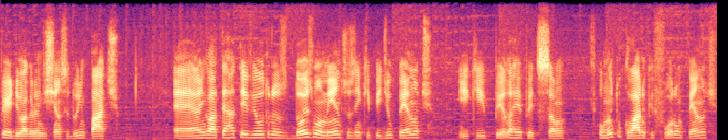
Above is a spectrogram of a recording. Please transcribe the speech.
perdeu a grande chance do empate. É, a Inglaterra teve outros dois momentos em que pediu pênalti e que pela repetição ficou muito claro que foram pênalti,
